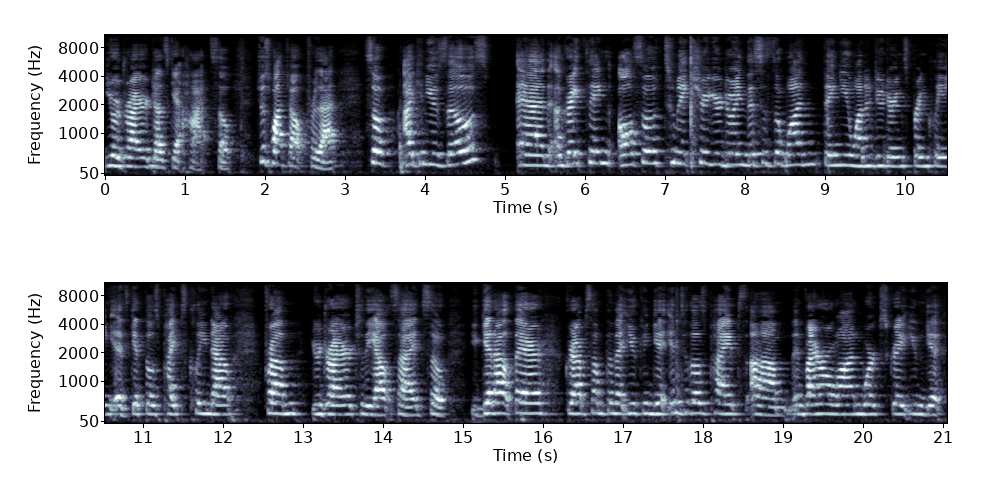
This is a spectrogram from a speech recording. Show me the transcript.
your dryer does get hot. So just watch out for that. So I can use those. And a great thing also to make sure you're doing, this is the one thing you want to do during spring cleaning is get those pipes cleaned out from your dryer to the outside. So you get out there, grab something that you can get into those pipes. Um, EnviroWand works great. You can get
